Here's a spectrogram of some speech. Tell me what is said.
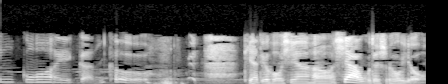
心肝会艰苦，听到好声哈。下午的时候有，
